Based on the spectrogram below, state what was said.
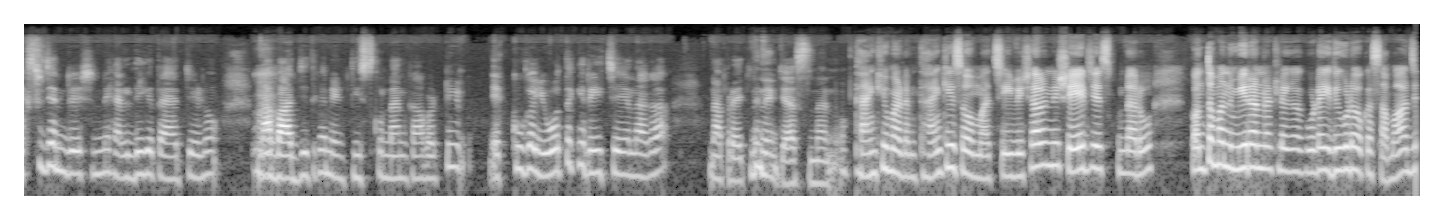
నెక్స్ట్ జనరేషన్ని హెల్దీగా తయారు చేయడం నా. బాధ్యతగా నేను తీసుకున్నాను కాబట్టి ఎక్కువగా యువతకి రీచ్ అయ్యేలాగా నా ప్రయత్నం నేను చేస్తున్నాను. Thank you madam thank you so much ఈ విషయాలన్నీ షేర్ చేసుకున్నారు. కొంతమంది మీరు అన్నట్లుగా కూడా ఇది కూడా ఒక సమాజ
